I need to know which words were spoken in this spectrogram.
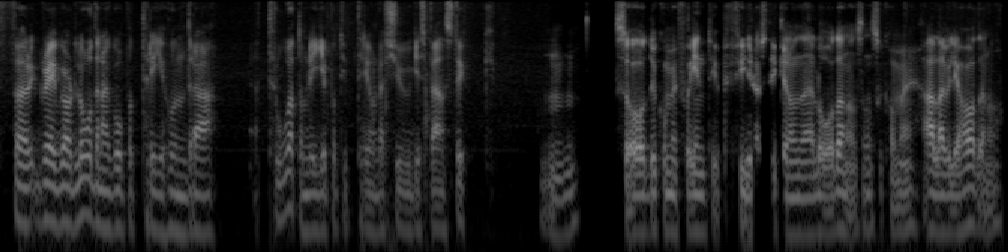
För Graveguard-lådorna går på 300, jag tror att de ligger på typ 320 spänn styck. Mm. Så du kommer få in typ fyra stycken av den här lådan och sen så kommer alla vilja ha den. Och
